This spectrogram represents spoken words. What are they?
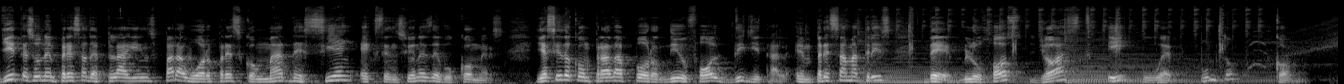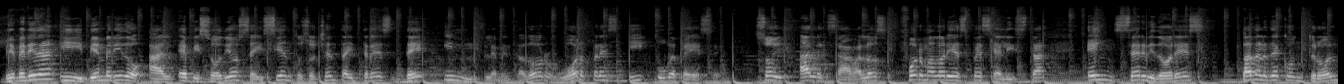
JIT es una empresa de plugins para WordPress con más de 100 extensiones de WooCommerce y ha sido comprada por Newfold Digital, empresa matriz de Bluehost, Yoast y Web.com. Bienvenida y bienvenido al episodio 683 de Implementador WordPress y VPS. Soy Alex Ábalos, formador y especialista en servidores, paneles de control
